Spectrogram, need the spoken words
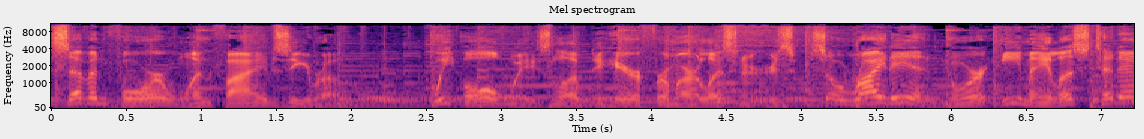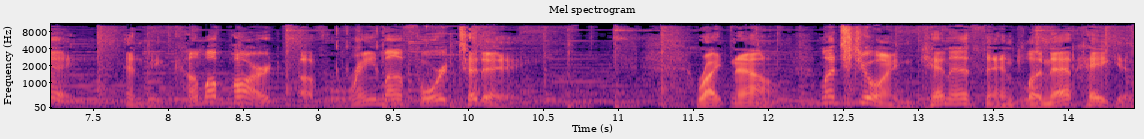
74150. We always love to hear from our listeners, so write in or email us today and become a part of Rhema for Today. Right now, let's join Kenneth and Lynette Hagin.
